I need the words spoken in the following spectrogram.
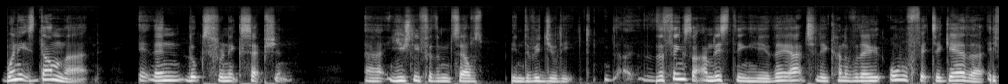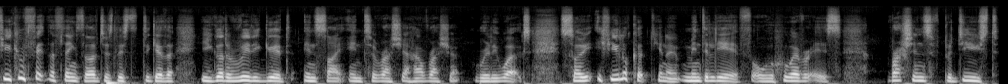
when it's done that, it then looks for an exception, uh, usually for themselves individually. The things that I'm listing here, they actually kind of they all fit together. If you can fit the things that I've just listed together, you've got a really good insight into Russia, how Russia really works. So if you look at you know Mendeleev or whoever it is, Russians have produced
